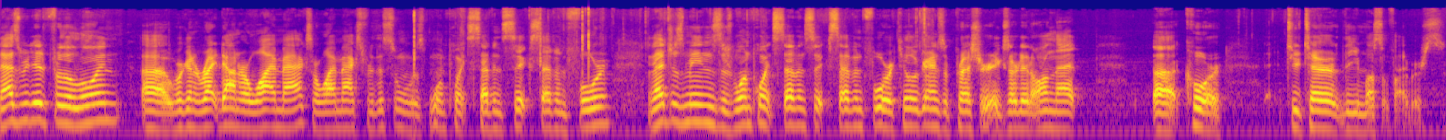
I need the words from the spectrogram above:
And as we did for the loin, uh, we're going to write down our Y max. Our Y max for this one was 1.7674. And that just means there's 1.7674 kilograms of pressure exerted on that uh, core to tear the muscle fibers.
